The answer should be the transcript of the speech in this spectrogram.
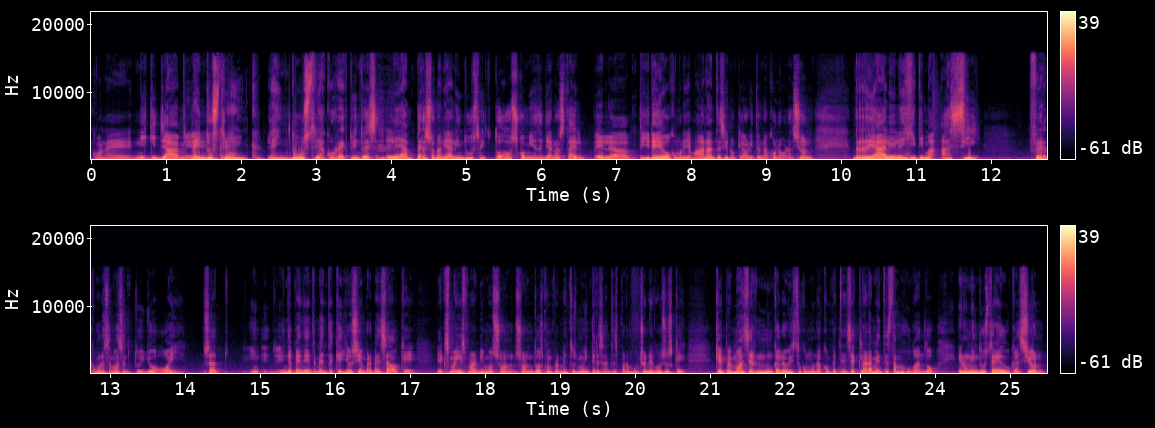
con eh, Nicky Jam. la industria Inc. La industria, correcto. Entonces le dan personalidad a la industria y todos comienzan, ya no está el, el uh, tireo como le llamaban antes, sino que ahorita hay una colaboración real y legítima, así, Fer, como lo estamos haciendo tú y yo hoy o sea, independientemente que yo siempre he pensado que XMA y Smart Bimo son, son dos complementos muy interesantes para muchos negocios que, que podemos hacer, nunca lo he visto como una competencia. Claramente estamos jugando en una industria de educación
